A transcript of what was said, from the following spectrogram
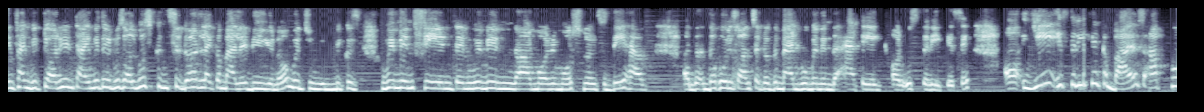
इनफैक्ट विक्टोरियन टाइम में तो it was almost considered like a malady you know which because women faint and women are more emotional so they have the whole concept of the mad woman in the attic और उस तरीके से। Uh, ये इस तरीके का बायस आपको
